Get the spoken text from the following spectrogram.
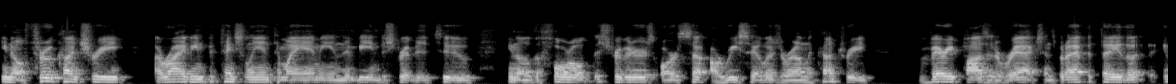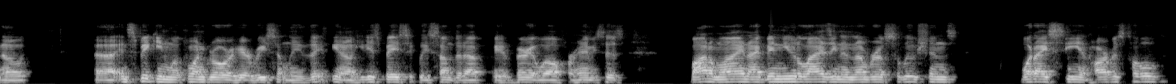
you know, through country, arriving potentially into Miami, and then being distributed to, you know, the floral distributors or resellers around the country, very positive reactions. But I have to tell you that, you know, uh, in speaking with one grower here recently, they, you know, he just basically summed it up very well for him. He says, bottom line, I've been utilizing a number of solutions. What I see in Harvest Hold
